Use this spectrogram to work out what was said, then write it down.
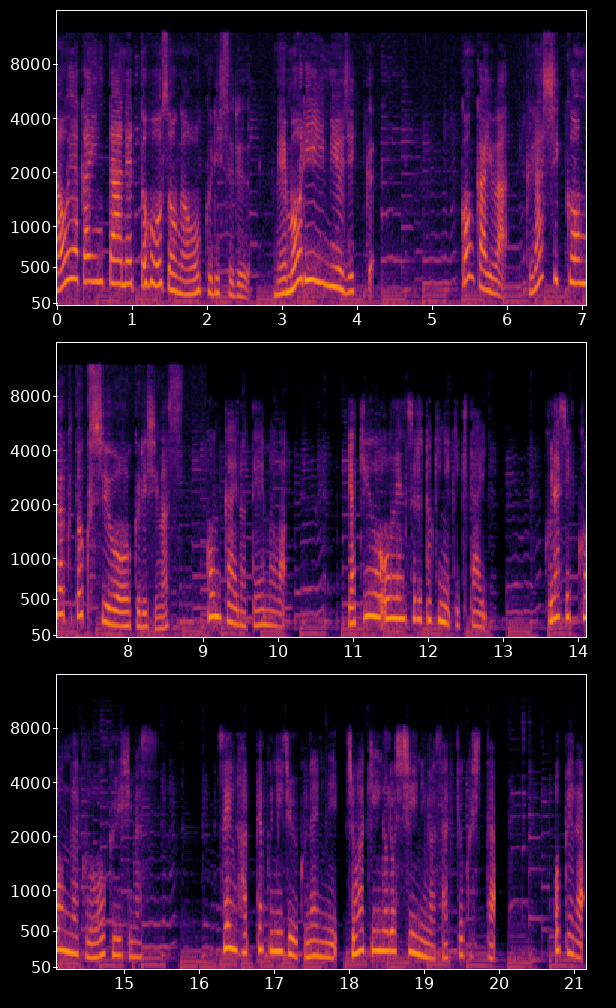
たおやかインターネット放送がお送りするメモリーミュージック。今回はクラシック音楽特集をお送りします。今回のテーマは野球を応援するときに聴きたい。クラシック音楽をお送りします。1829年にジョアキーノ・ロッシーニが作曲したオペラ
